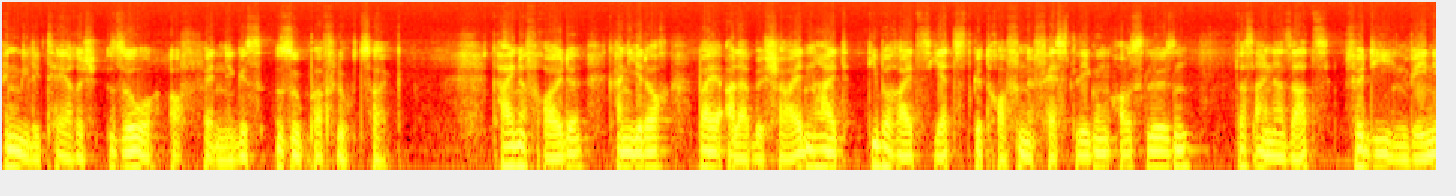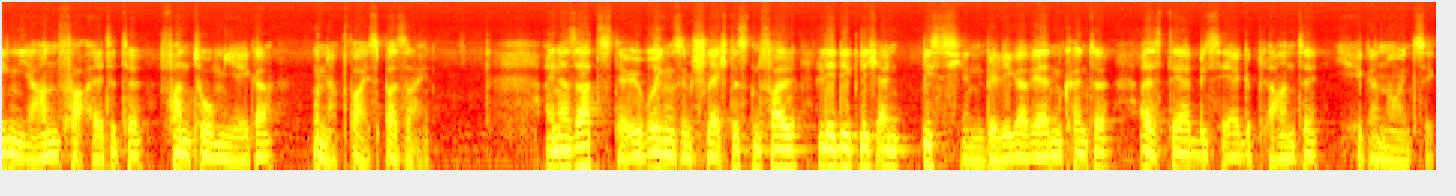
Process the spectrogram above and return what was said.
ein militärisch so aufwendiges Superflugzeug. Keine Freude kann jedoch bei aller Bescheidenheit die bereits jetzt getroffene Festlegung auslösen, dass ein Ersatz für die in wenigen Jahren veraltete Phantomjäger unabweisbar sei ein Ersatz, der übrigens im schlechtesten Fall lediglich ein bisschen billiger werden könnte als der bisher geplante Jäger 90.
